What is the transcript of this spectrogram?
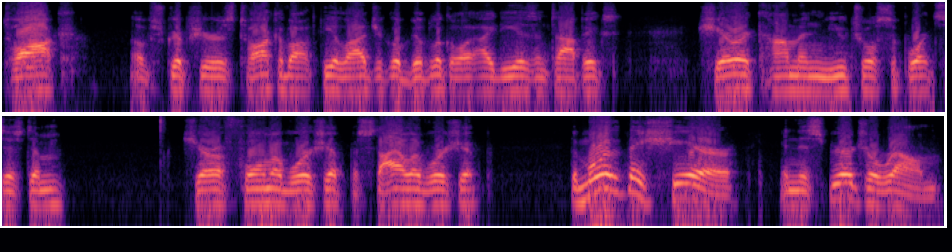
talk of scriptures, talk about theological, biblical ideas and topics, share a common mutual support system, share a form of worship, a style of worship, the more that they share in the spiritual realm,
